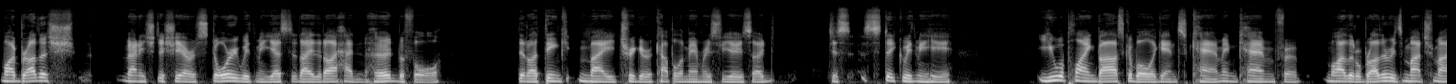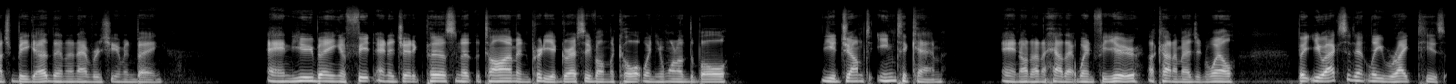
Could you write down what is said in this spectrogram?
my brother sh- managed to share a story with me yesterday that I hadn't heard before that I think may trigger a couple of memories for you. So just stick with me here. you were playing basketball against Cam, and Cam, for my little brother, is much, much bigger than an average human being. And you being a fit, energetic person at the time and pretty aggressive on the court when you wanted the ball, you jumped into Cam. And I don't know how that went for you. I can't imagine well. But you accidentally raked his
